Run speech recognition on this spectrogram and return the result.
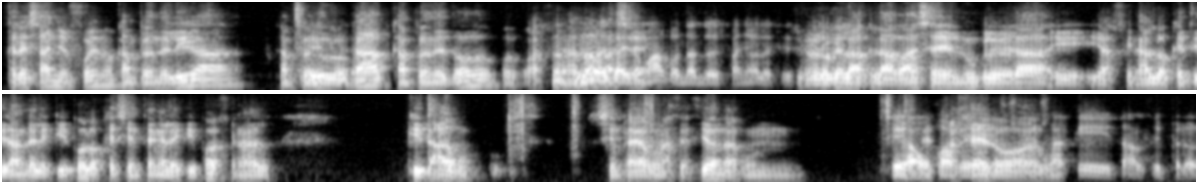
tres años fue, ¿no? Campeón de liga, campeón de Eurocup, campeón de todo, pues al final no, ha ido mal con tantos españoles. yo creo que la, la, base, el núcleo era, y, al final los que tiran del equipo, los que sienten el equipo, al final quita siempre hay alguna excepción de algún Sí, algún jugador aquí y tal, sí, pero.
